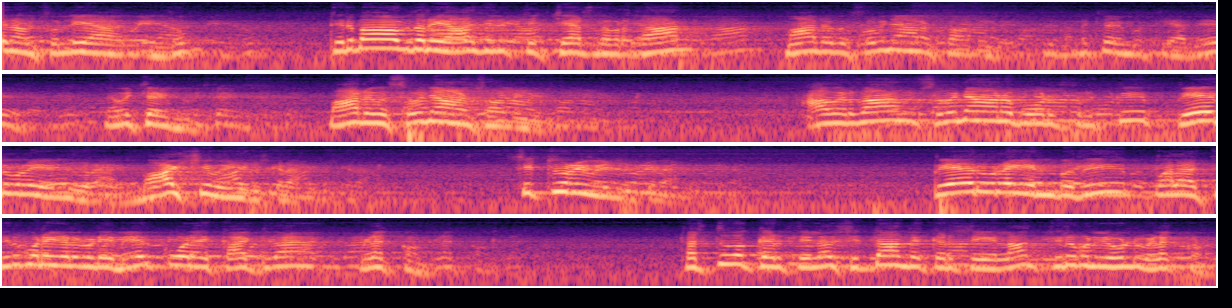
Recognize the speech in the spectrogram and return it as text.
கருத்தை நான் சொல்லியாக வேண்டும். திருவாவூரை ஆதீனத்தைச் சேர்ந்தவர் தான் மாதவ சிவஞான சுவாமிகள் இது நமச்சிவாயமூர்த்தி அது. நமச்சிவாயமூர்த்தி. மாதவ சிவஞான சுவாமிகள் அவர்தான் சிவஞான போரத்திற்கு பேருரை எழுதுகிறார். பாஷ்யம் எழுதுகிறார் சிற்றுரை எழுதுகிறார் பேருரை என்பது பல திருமுறைகளுடைய மேற்கோளை காட்டி தான் விளக்கம். தத்துவ கருத்தையெல்லாம் சித்தாந்த கருத்தையெல்லாம் திருமறையோடு விளக்கம்.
